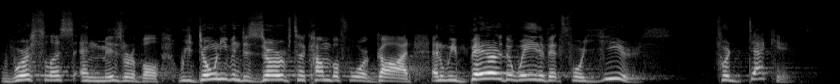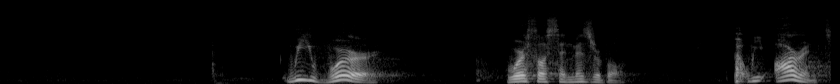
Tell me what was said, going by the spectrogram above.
worthless and miserable? We don't even deserve to come before God, and we bear the weight of it for years, for decades. We were worthless and miserable, but we aren't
